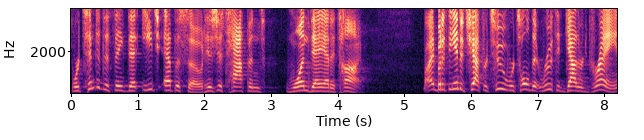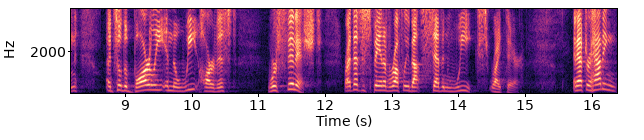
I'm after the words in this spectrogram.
we're tempted to think that each episode has just happened one day at a time. Right? But at the end of chapter 2, we're told that Ruth had gathered grain until the barley and the wheat harvest were finished. Right? That's a span of roughly about 7 weeks right there. And after having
